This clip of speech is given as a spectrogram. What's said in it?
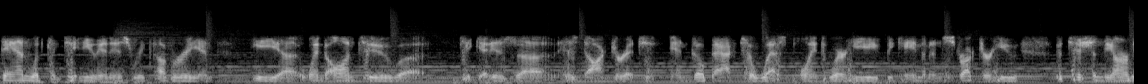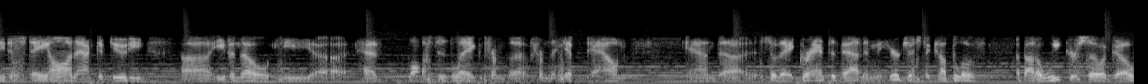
Dan would continue in his recovery and he uh, went on to uh, to get his uh, his doctorate and go back to West Point, where he became an instructor. He petitioned the Army to stay on active duty, uh, even though he uh, had lost his leg from the from the hip down, and uh, so they granted that. And here, just a couple of about a week or so ago,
